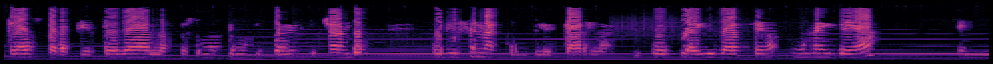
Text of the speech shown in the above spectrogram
claro, para que todas las personas que nos están escuchando pudiesen a completarlas y pues de ahí darse una idea en,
